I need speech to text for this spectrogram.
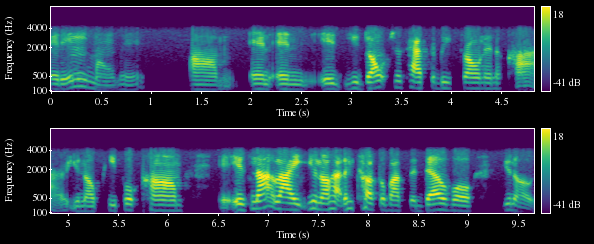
at any mm-hmm. moment. Um, and and it, you don't just have to be thrown in a car. You know, people come. It's not like you know how they talk about the devil. You know,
